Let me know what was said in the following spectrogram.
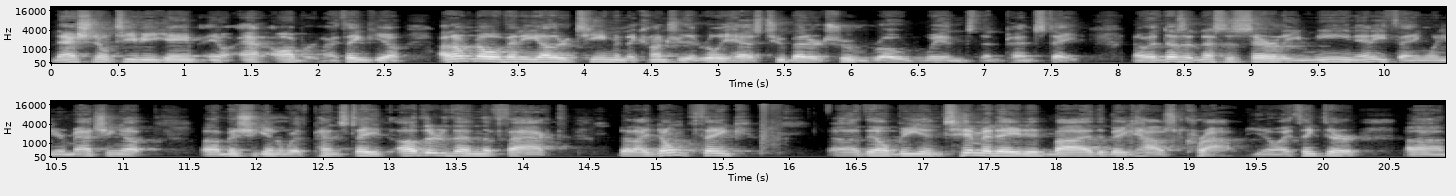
national TV game, you know, at Auburn. I think, you know, I don't know of any other team in the country that really has two better true road wins than Penn State. Now, it doesn't necessarily mean anything when you're matching up uh, Michigan with Penn State, other than the fact that I don't think uh, they'll be intimidated by the big house crowd. You know, I think they're uh,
